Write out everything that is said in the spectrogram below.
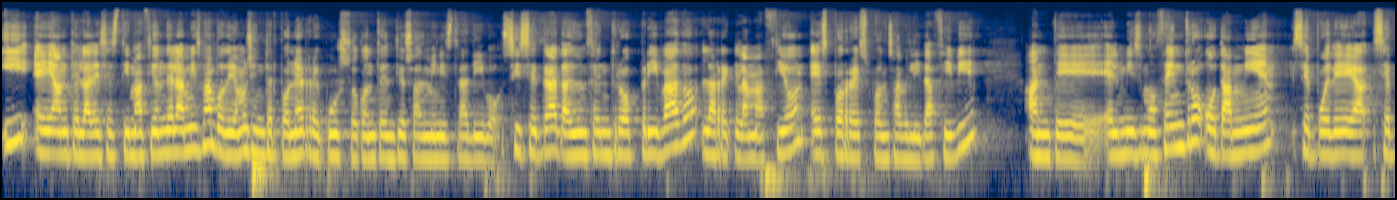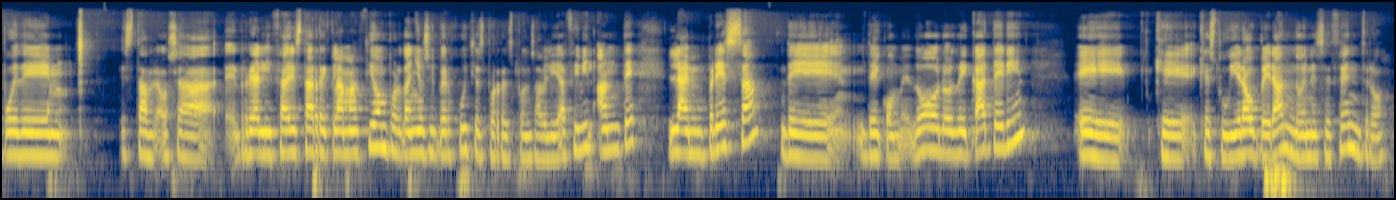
y eh, ante la desestimación de la misma podríamos interponer recurso contencioso administrativo. Si se trata de un centro privado, la reclamación es por responsabilidad civil ante el mismo centro o también se puede, se puede o sea, realizar esta reclamación por daños y perjuicios por responsabilidad civil ante la empresa de, comedor o de catering eh, que, que estuviera operando en ese centro.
